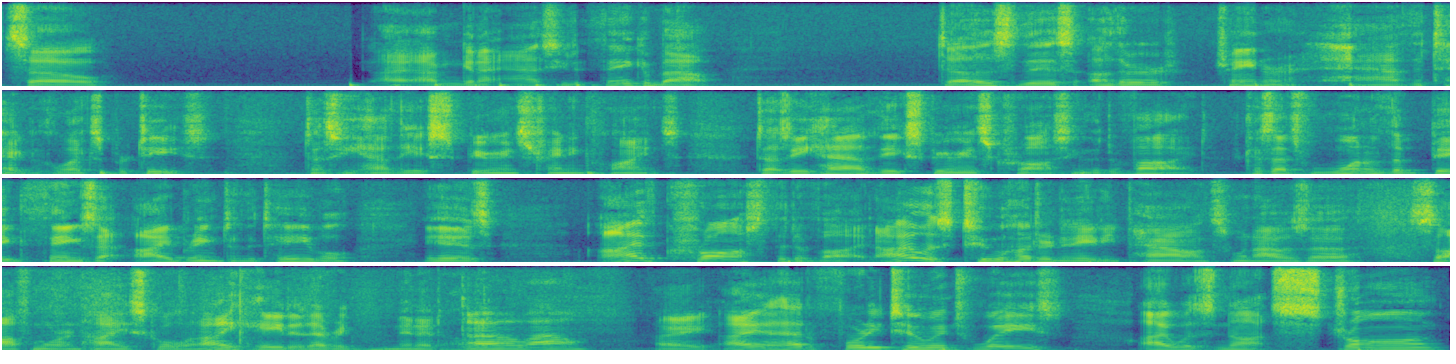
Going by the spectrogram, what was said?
So I, I'm going to ask you to think about does this other trainer have the technical expertise? Does he have the experience training clients? Does he have the experience crossing the divide? Because that's one of the big things that I bring to the table is I've crossed the divide. I was 280 pounds when I was a sophomore in high school, and I hated every minute of it. Oh wow. I, I had a 42 inch waist. I was not strong.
